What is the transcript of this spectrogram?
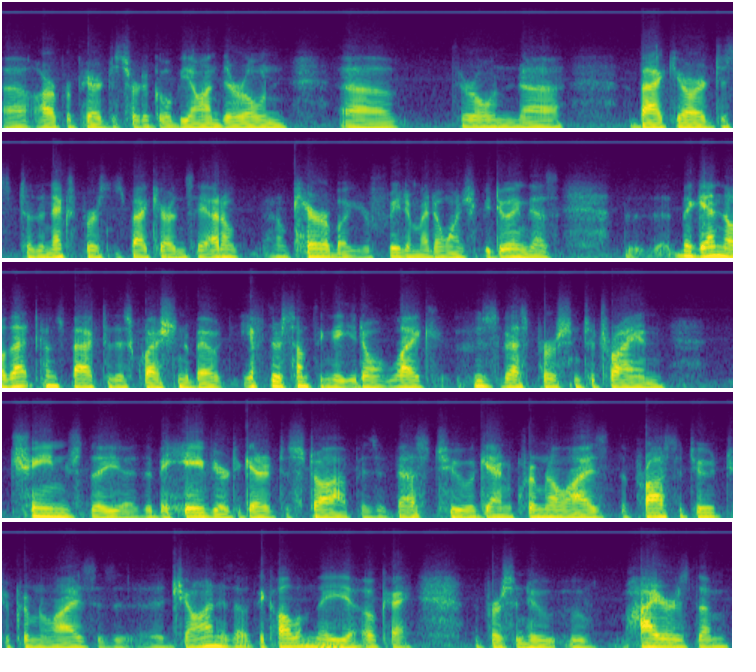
uh, are prepared to sort of go beyond their own, uh, their own uh, backyard just to the next person's backyard and say, I don't, I don't care about your freedom. I don't want you to be doing this. Again, though, that comes back to this question about if there's something that you don't like, who's the best person to try and change the uh, the behavior to get it to stop? Is it best to again criminalize the prostitute? To criminalize is it uh, John? Is that what they call them? The uh, okay, the person who who hires them.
